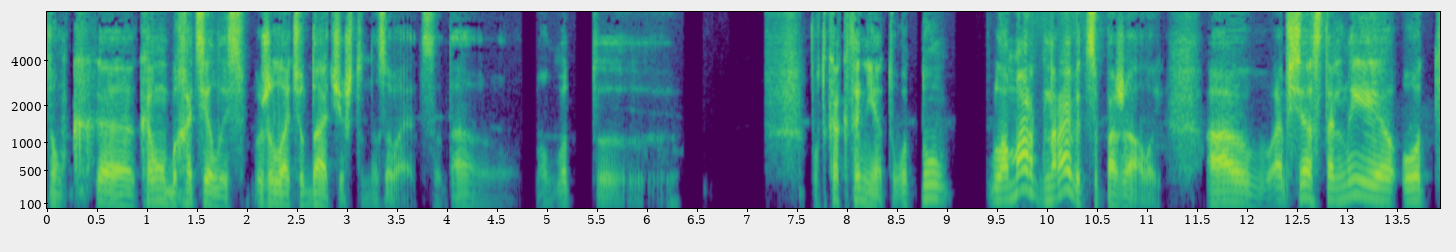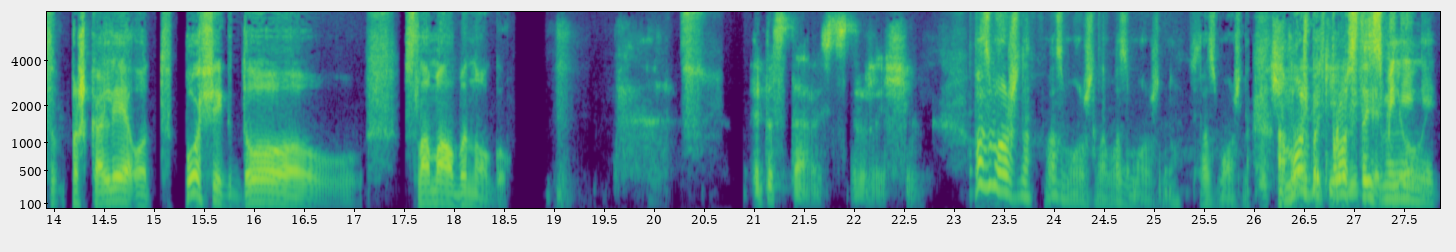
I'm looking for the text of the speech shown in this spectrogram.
ну, к, э, кому бы хотелось желать удачи, что называется, да, ну вот, э, вот как-то нет. Вот, ну, Ламар нравится, пожалуй, а, а все остальные от по шкале от пофиг до сломал бы ногу. Это старость, дружище. Возможно, возможно, возможно, возможно. Учитывая, а может быть просто изменение.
